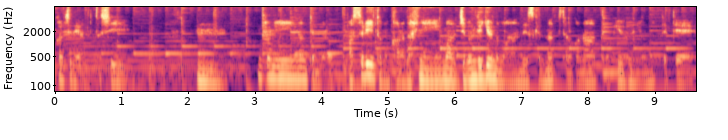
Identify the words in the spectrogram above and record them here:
ガチでやってたし、うん、本当に、なんて言うんだろう、アスリートの体に、まあ自分で言うのもなんですけど、なってたのかなというふうに思ってて、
